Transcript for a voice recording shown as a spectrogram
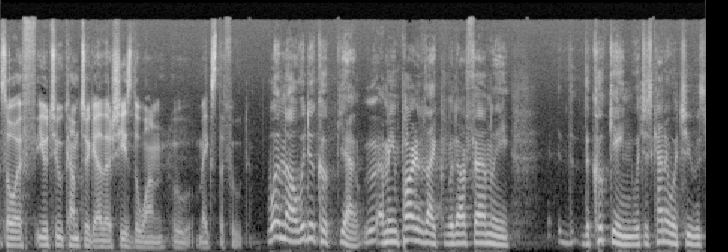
So if you two come together, she's the one who makes the food. Well, no, we do cook. Yeah, I mean, part of like with our family, the cooking, which is kind of what she was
